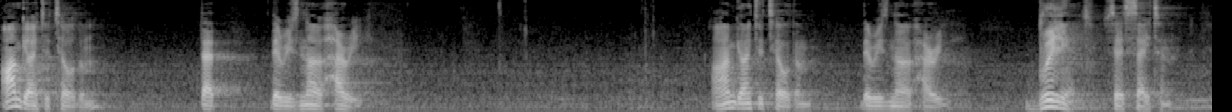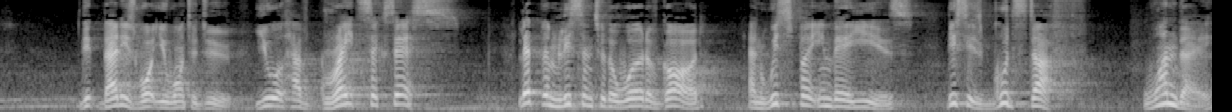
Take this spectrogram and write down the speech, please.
I'm going to tell them that there is no hurry. I'm going to tell them there is no hurry. Brilliant, says Satan. That is what you want to do. You will have great success. Let them listen to the word of God and whisper in their ears, This is good stuff. One day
